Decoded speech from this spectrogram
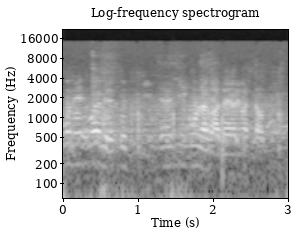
ここで親指でレスコッチにナーコーナが与えられました。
